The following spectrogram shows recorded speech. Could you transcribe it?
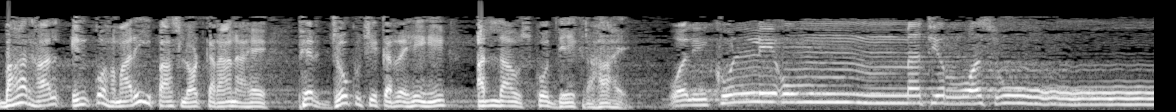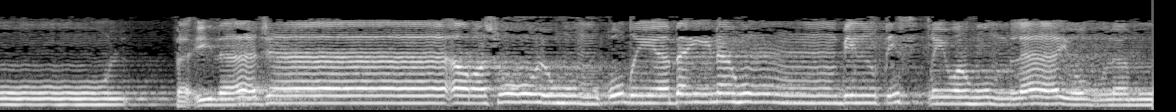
بہرحال ان کو ہمارے ہی پاس لوٹ کر آنا ہے۔ پھر جو کچھ یہ کر رہے ہیں، اللہ اس کو دیکھ رہا ہے۔ وَلِكُلِّ أُمَّةٍ رَّسُولٌ فَإِذَا جَاءَ رَسُولُهُمْ قُضِيَ بَيْنَهُمْ بِالْقِسْطِ وَهُمْ لَا يُظْلَمُونَ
